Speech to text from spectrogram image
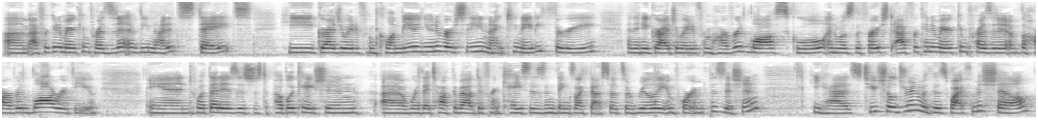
um, African American president of the United States. He graduated from Columbia University in 1983, and then he graduated from Harvard Law School and was the first African American president of the Harvard Law Review. And what that is is just a publication uh, where they talk about different cases and things like that. So it's a really important position. He has two children with his wife Michelle,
